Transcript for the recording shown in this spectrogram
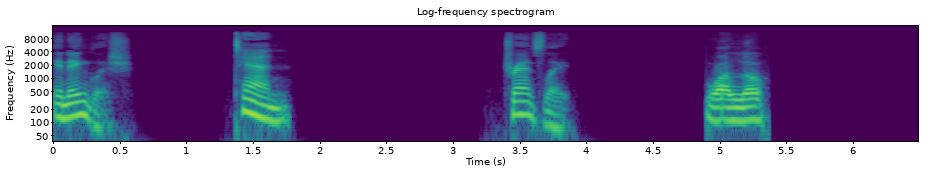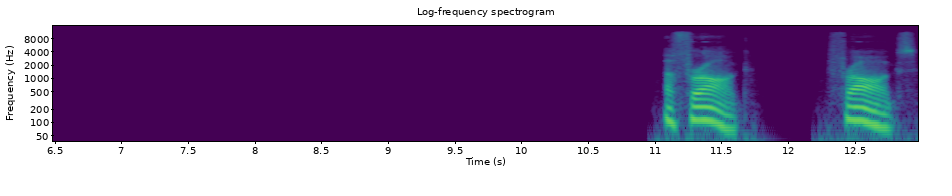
In English. 10. Translate. walo, A frog. Frogs.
